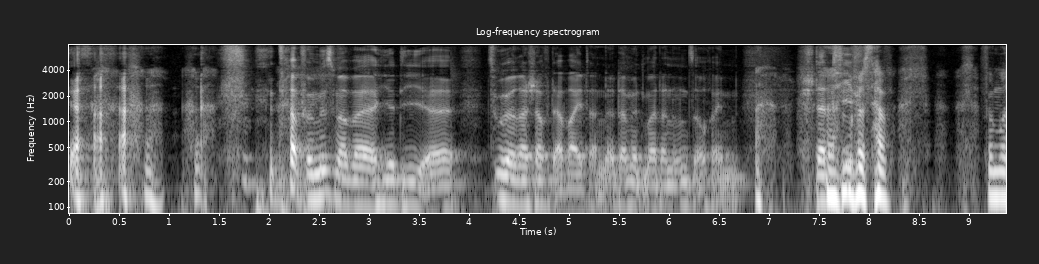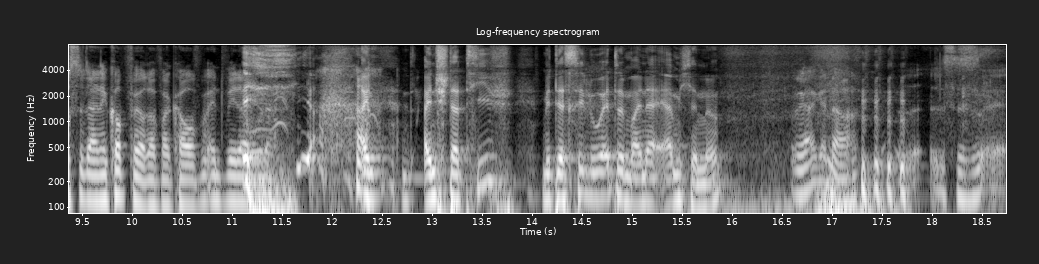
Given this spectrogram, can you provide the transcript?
Dafür müssen wir aber hier die äh, Zuhörerschaft erweitern, ne, damit wir dann uns auch ein Stativ, dafür musst du deine Kopfhörer verkaufen, entweder oder. ja, ein, ein Stativ mit der Silhouette meiner Ärmchen, ne? Ja, genau. Es ist äh,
